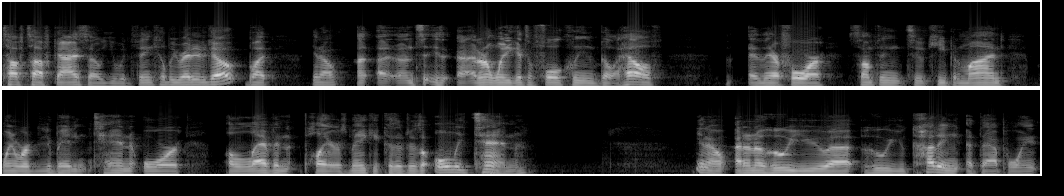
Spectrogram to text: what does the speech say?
tough, tough guy, so you would think he'll be ready to go. But you know, I, I, I don't know when he gets a full, clean bill of health, and therefore something to keep in mind when we're debating 10 or 11 players make it because if there's only 10 you know i don't know who you uh, who are you cutting at that point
